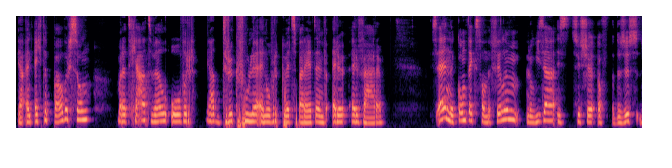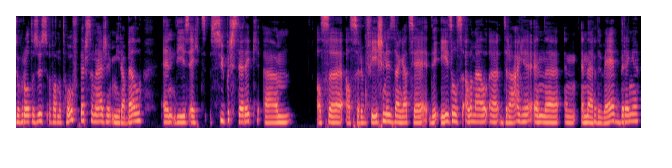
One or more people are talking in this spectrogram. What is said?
ja, een echte powersong, maar het gaat wel over ja, druk voelen en over kwetsbaarheid en ervaren. Dus in de context van de film, Louisa is zusje, of de, zus, de grote zus van het hoofdpersonage Mirabel. En die is echt supersterk. Um, als, uh, als er een feestje is, dan gaat zij de ezels allemaal uh, dragen en, uh, en, en naar de wei brengen.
